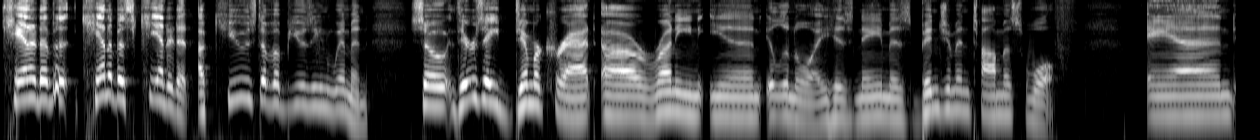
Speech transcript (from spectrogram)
cannabis, candidate accused of abusing women. So there's a Democrat uh, running in Illinois. His name is Benjamin Thomas Wolf, and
